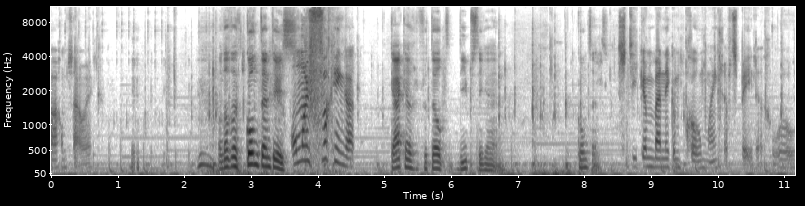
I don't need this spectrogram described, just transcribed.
Waarom zou ik? Omdat het content is. Oh my fucking god! Kijker vertelt diepste geheim. Content. Stiekem ben ik een pro Minecraft speler. Wow.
